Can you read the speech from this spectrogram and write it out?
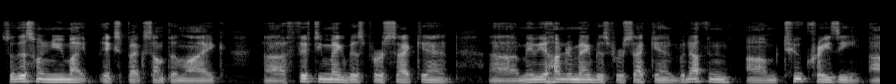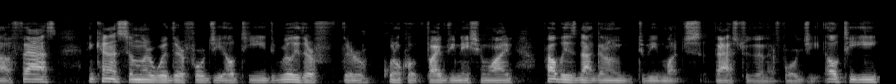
So this one you might expect something like uh, 50 megabits per second, uh, maybe 100 megabits per second, but nothing um, too crazy uh, fast. And kind of similar with their 4G LTE. Really, their their quote unquote 5G nationwide probably is not going to be much faster than their 4G LTE,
